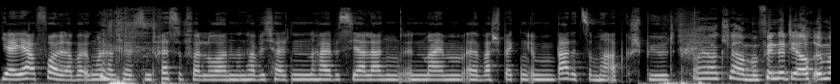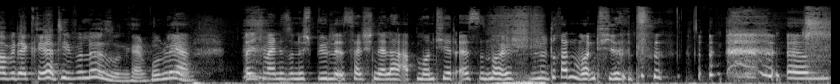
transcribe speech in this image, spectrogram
Ja, ja, voll. Aber irgendwann habe ich halt das Interesse verloren. Dann habe ich halt ein halbes Jahr lang in meinem äh, Waschbecken im Badezimmer abgespült. Oh ja, klar, man findet ja auch immer wieder kreative Lösungen, kein Problem. Ja. Und ich meine, so eine Spüle ist halt schneller abmontiert, als eine neue Spüle dran montiert. ähm,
